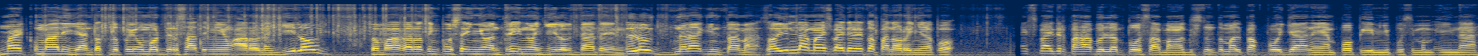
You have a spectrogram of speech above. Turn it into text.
Mark Umali. Yan. Tatlo po yung umorder sa atin ngayong araw ng G-Load. So, makakarating po sa inyo ang 3-in-1 G-Load natin. Load na laging tama. So, yun lang mga spider. Ito, panoorin nyo na po. Mga Spider, pahabol lang po sa mga gustong tumalpak po dyan. Ayan po, PM nyo po si Ma'am Ina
